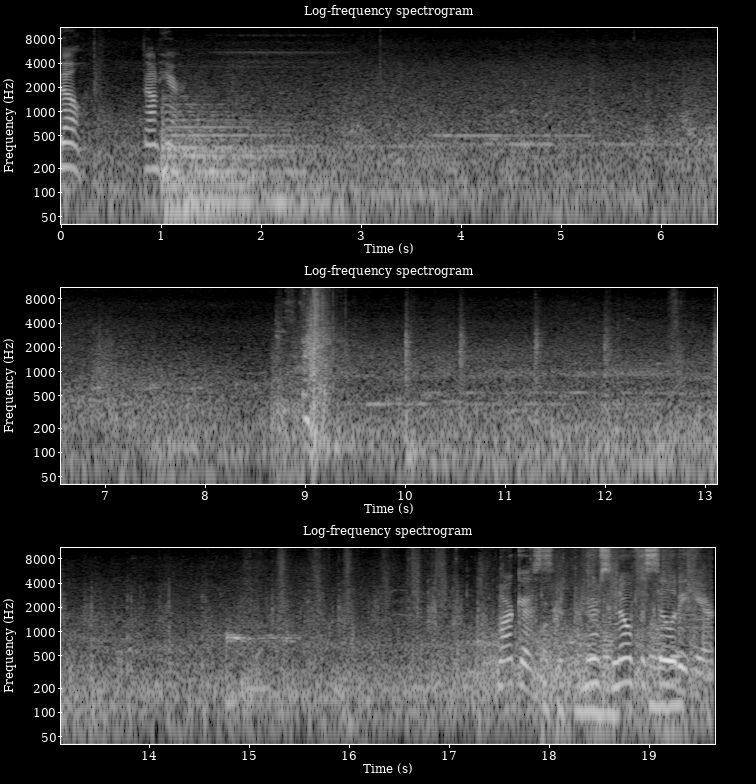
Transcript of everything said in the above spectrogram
Del, down here. Marcus, Look at the there's no facility here.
